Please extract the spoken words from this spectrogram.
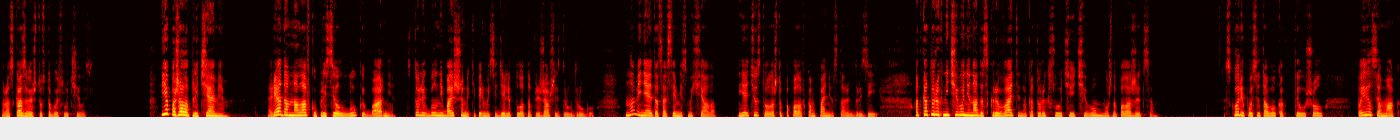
Рассказывай, что с тобой случилось. Я пожала плечами. Рядом на лавку присел Лук и Барни. Столик был небольшим, и теперь мы сидели плотно, прижавшись друг к другу. Но меня это совсем не смущало. Я чувствовала, что попала в компанию старых друзей, от которых ничего не надо скрывать и на которых в случае чего можно положиться. Вскоре после того, как ты ушел, появился маг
